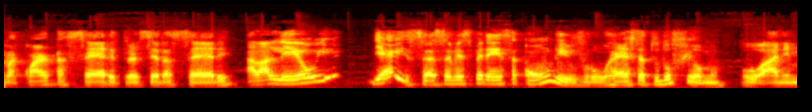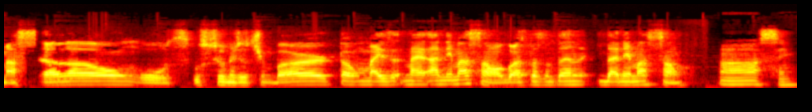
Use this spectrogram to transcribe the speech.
da quarta série, terceira série, ela leu e e é isso, essa é a minha experiência com o livro. O resto é tudo filme. O, a animação, os, os filmes do Tim Burton, mas, mas animação, eu gosto bastante da, da animação. Ah, sim.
